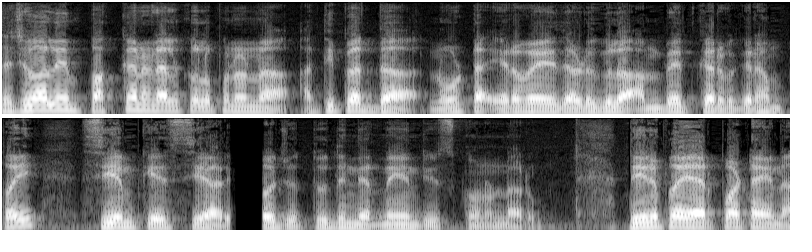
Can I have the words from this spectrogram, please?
సచివాలయం పక్కన నెలకొల్పనున్న అతిపెద్ద నూట ఇరవై ఐదు అడుగుల అంబేద్కర్ విగ్రహంపై సీఎం కేసీఆర్ ఈరోజు తుది నిర్ణయం తీసుకోనున్నారు. దీనిపై ఏర్పాటైన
